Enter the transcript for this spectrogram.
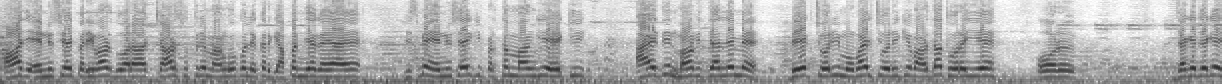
आज एनयूसीआई परिवार द्वारा चार सूत्रीय मांगों को लेकर ज्ञापन दिया गया है, जिसमें एन की प्रथम मांग ये है कि आए दिन महाविद्यालय में बैग चोरी, मोबाइल चोरी की वारदात हो रही है और जगह जगह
